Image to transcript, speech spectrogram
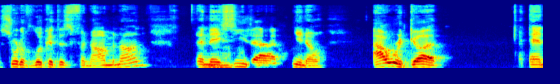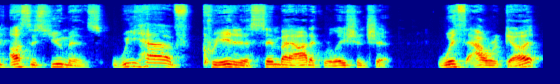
sort of look at this phenomenon, and they mm-hmm. see that you know our gut and us as humans, we have created a symbiotic relationship with our gut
